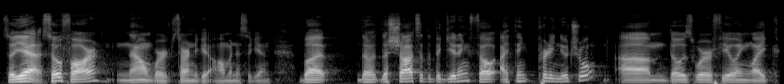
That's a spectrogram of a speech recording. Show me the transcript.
So yeah, so far, now we're starting to get ominous again. But the the shots at the beginning felt, I think, pretty neutral. Um, those were feeling like,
